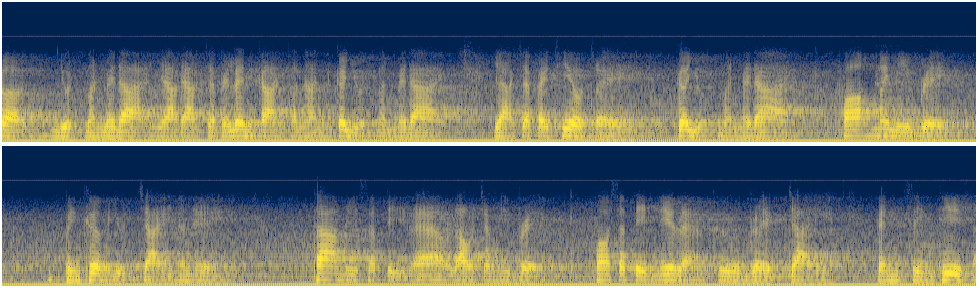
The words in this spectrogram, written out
ก็หยุดมันไม่ได้ อยากอยากจะไปเล่นการพนันก็หยุดมันไม่ได้ อยากจะไปเที่ยวเตรก็หยุดมันไม่ได้ เพราะไม่มีเบรก เป็นเครื่องหยุดใจนั่นเอง ถ้ามีสติแล้วเราจะมีเบรก เพราะสตินี่แหละคือเบรกใจ เป็นสิ่งที่ส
